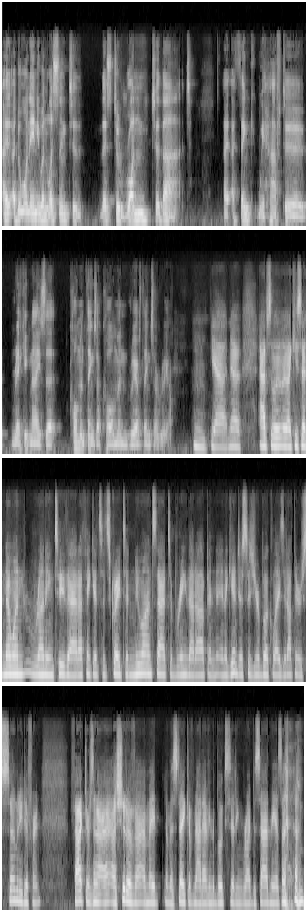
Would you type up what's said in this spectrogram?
I, I, don't want anyone listening to this to run to that. I, think we have to recognize that common things are common, rare things are rare. Mm, yeah, no, absolutely. Like you said, no one running to that. I think it's it's great to nuance that, to bring that up, and and again, just as your book lays it out, there's so many different factors. And I, I, should have I made a mistake of not having the book sitting right beside me as I'm,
